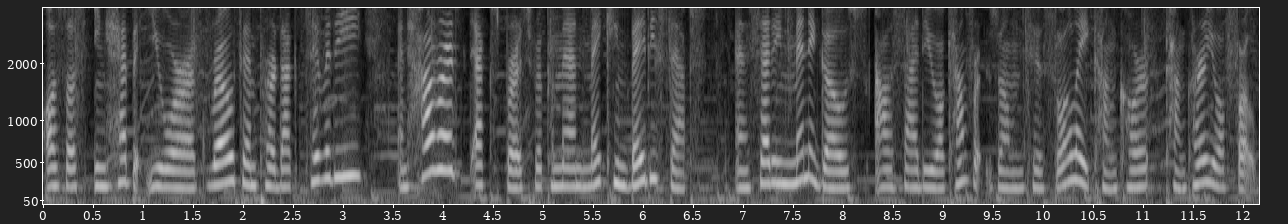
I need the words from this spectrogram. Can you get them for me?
also inhibit your growth and productivity. And Harvard experts recommend making baby steps and setting mini goals outside your comfort zone to slowly conquer, conquer your foe.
